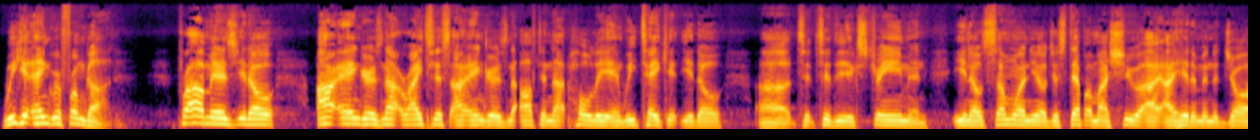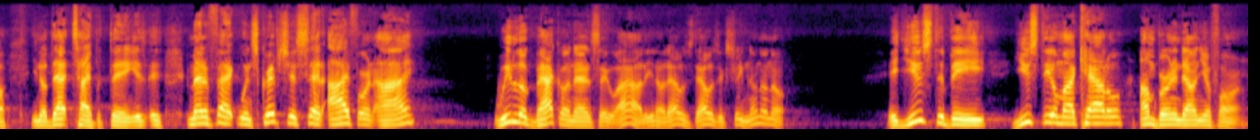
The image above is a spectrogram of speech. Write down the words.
We get anger from God. Problem is, you know, our anger is not righteous. Our anger is often not holy, and we take it, you know, uh, to, to the extreme. And, you know, someone, you know, just step on my shoe, I, I hit him in the jaw. You know, that type of thing. It, it, matter of fact, when scripture said eye for an eye, we look back on that and say, wow, you know, that was, that was extreme. No, no, no. It used to be, you steal my cattle, I'm burning down your farm.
